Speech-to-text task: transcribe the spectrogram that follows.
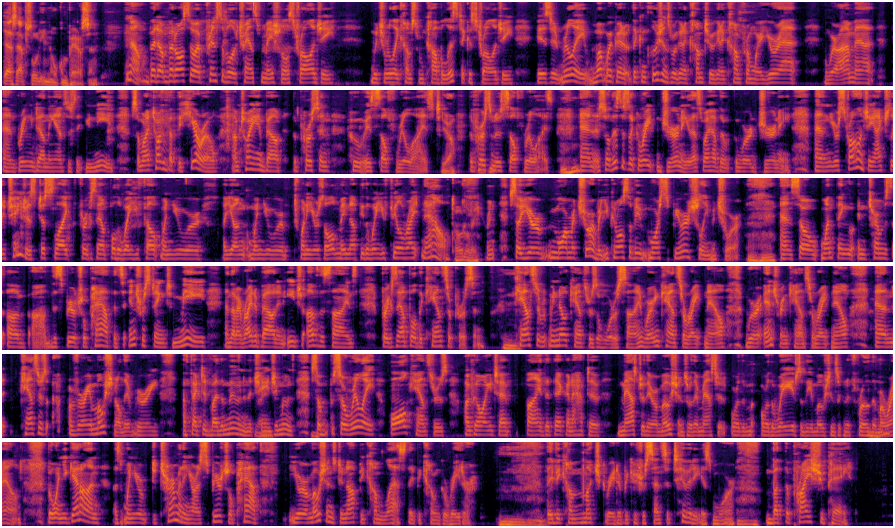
There's absolutely no comparison. No, but um, but also a principle of transformational astrology, which really comes from Kabbalistic astrology, is it really what we're going to the conclusions we're going to come to are going to come from where you're at where I'm at and bringing down the answers that you need. So when I talk about the hero, I'm talking about the person who is self-realized. Yeah. The person mm-hmm. who's self-realized. Mm-hmm. And so this is a great journey. That's why I have the, the word journey. And your astrology actually changes, just like, for example, the way you felt when you were a young, when you were 20 years old may not be the way you feel right now. Totally. So you're more mature, but you can also be more spiritually mature. Mm-hmm. And so one thing in terms of uh, the spiritual path it's interesting to me and that I write about in each of the signs, for example, the cancer person. Hmm. Cancer, we know cancer is a water sign. We're in cancer right now. We're entering cancer right now. And cancers are very emotional. They're very affected by the moon and the changing moons. So, hmm. so really all cancers are going to find that they're going to have to master their emotions or their master or the, or the waves of the emotions are going to throw them mm-hmm. around. But when you get on, when you're determining you're on a spiritual path, your emotions do not become less. They become greater. Mm. They become much greater because your sensitivity is more. Mm. But the price you pay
